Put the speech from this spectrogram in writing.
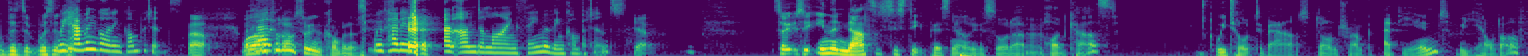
there's a- was it we the- haven't gone incompetence. Oh, well, I had- thought I was talking incompetence. We've had an, an underlying theme of incompetence. yeah. So, so in the narcissistic personality disorder Hmm. podcast, we talked about Donald Trump at the end. We held off.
